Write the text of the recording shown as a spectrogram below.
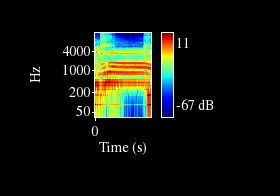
somehow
